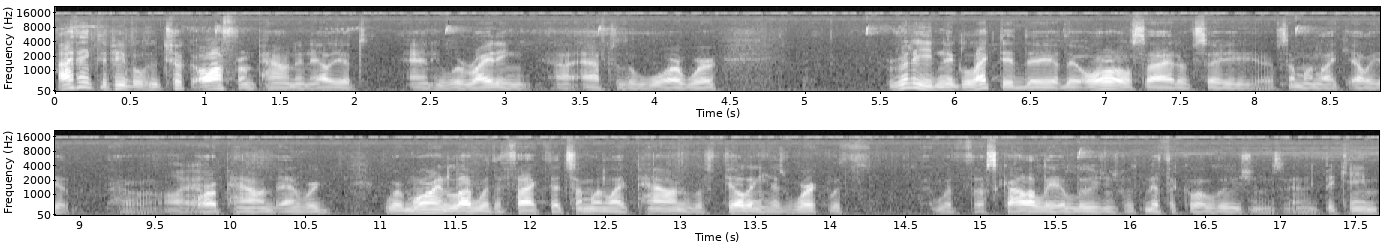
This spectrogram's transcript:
I think the people who took off from Pound and Eliot and who were writing uh, after the war were really neglected the, the oral side of, say, of someone like Eliot oh, yeah. or Pound, and we're, we're more in love with the fact that someone like Pound was filling his work with with uh, scholarly allusions, with mythical allusions, and it became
